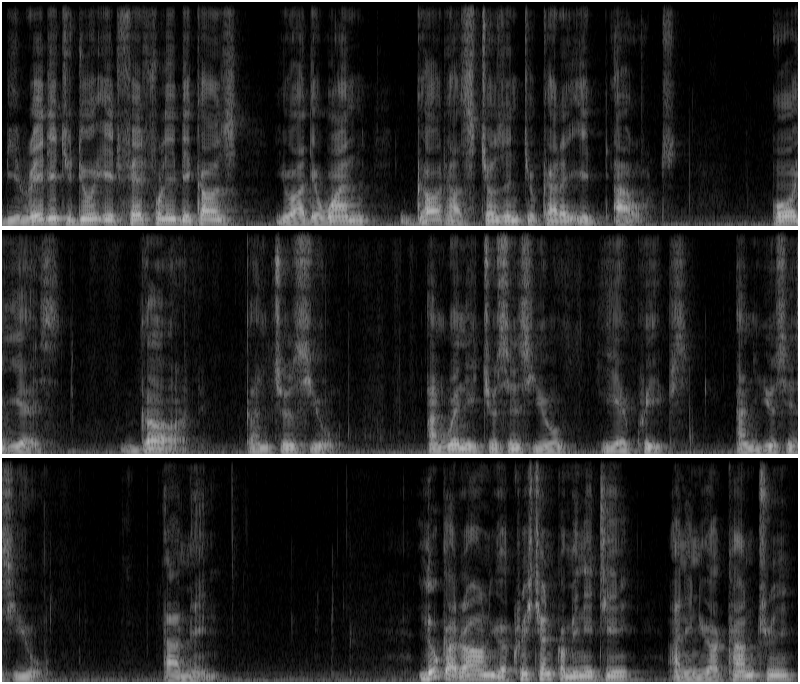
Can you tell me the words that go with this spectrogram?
Be ready to do it faithfully because you are the one God has chosen to carry it out. Oh, yes, God can choose you. And when He chooses you, he equips and uses you. Amen. Look around your Christian community and in your country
